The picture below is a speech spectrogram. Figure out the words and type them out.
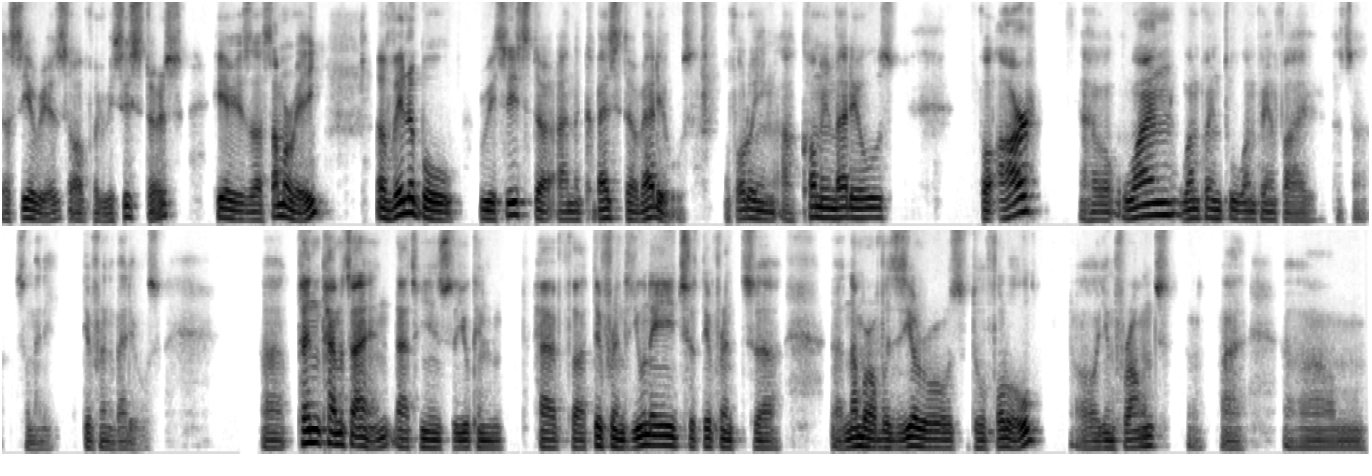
a, a, series of resistors. Here is a summary. Available resistor and capacitor values. following are common values. For R, I have 1, 1.2, 1.5, that's uh, so many different values. Uh, 10 times n, that means you can have uh, different units, different uh, uh, number of zeros to follow or in front. Uh, um,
